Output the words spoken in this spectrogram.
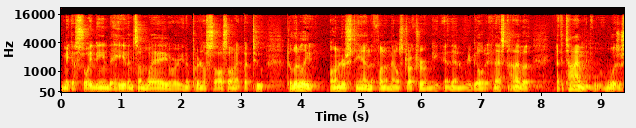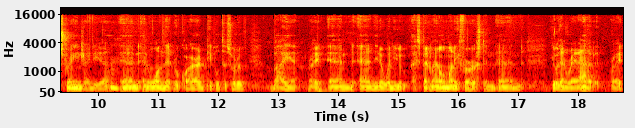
make a soybean behave in some way or you know put enough sauce on it, but to to literally understand the fundamental structure of meat and then rebuild it. And that's kind of a at the time was a strange idea mm-hmm. and and one that required people to sort of buy in, right? And and you know when you I spent my own money first and and you then ran out of it, right?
